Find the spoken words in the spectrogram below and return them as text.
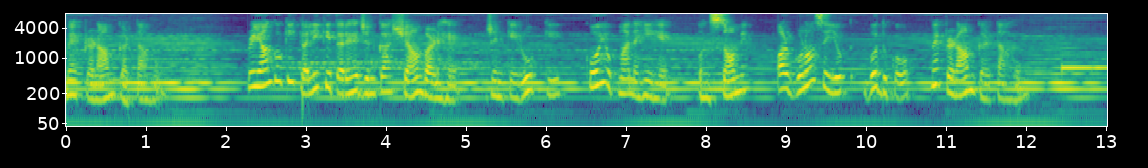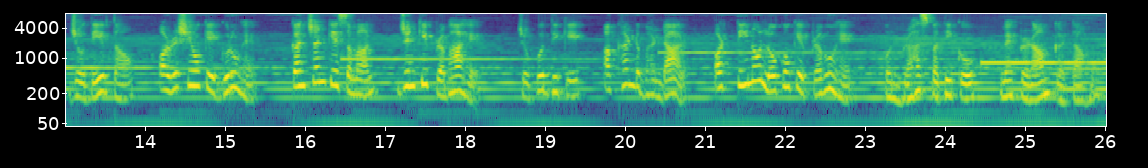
मैं प्रणाम करता हूँ। प्रियांगु की कली की तरह जिनका श्याम वर्ण है, जिनके रूप की कोई उपमा नहीं है, उन सौम्य और गुणों से युक्त बुद्ध को मैं प्रणाम करता हूँ। जो देवताओं और ऋषियों के गुरु हैं, कंचन के समान जिनकी प्रभा है जो बुद्धि के अखंड भंडार और तीनों लोकों के प्रभु हैं, उन बृहस्पति को मैं प्रणाम करता हूँ।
